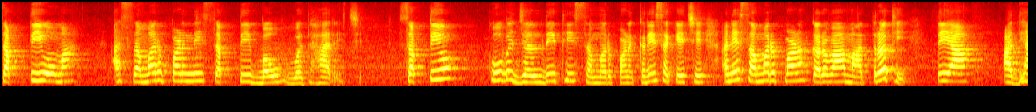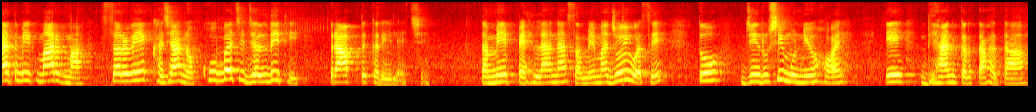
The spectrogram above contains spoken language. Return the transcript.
શક્તિઓમાં આ સમર્પણની શક્તિ બહુ વધારે છે. શક્તિઓ ખૂબ જલ્દીથી સમર્પણ કરી શકે છે અને સમર્પણ કરવા માત્રથી તે આ આધ્યાત્મિક માર્ગમાં સર્વે ખજાનો ખૂબ જ જલ્દીથી પ્રાપ્ત કરી લે છે. તમે પહેલાંના સમયમાં જોયું હશે તો જે ઋષિ મુનિઓ હોય એ ધ્યાન કરતા હતા,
